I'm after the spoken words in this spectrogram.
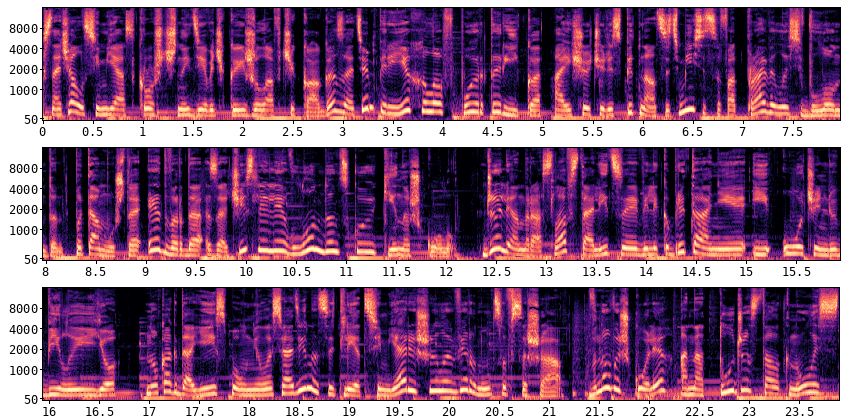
Сначала семья с крошечной девочкой жила в Чикаго, затем переехала в Пуэрто-Рико, а еще через 15 месяцев отправилась в Лондон, потому что Эдварда зачислили в лондонскую киношколу. Джиллиан росла в столице Великобритании и очень любила ее. Но когда ей исполнилось 11 лет, семья решила вернуться в США. В новой школе она тут же столкнулась с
